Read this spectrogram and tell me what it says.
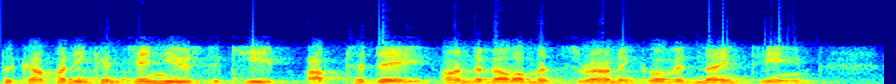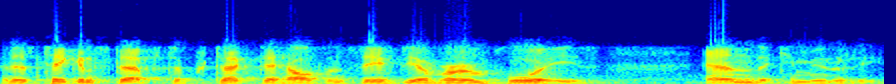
The company continues to keep up to date on developments surrounding COVID-19 and has taken steps to protect the health and safety of our employees and the community,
